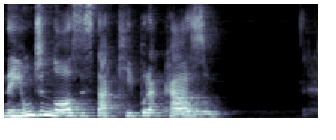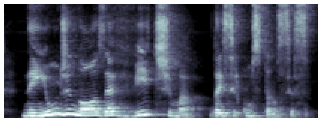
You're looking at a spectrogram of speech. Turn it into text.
Nenhum de nós está aqui por acaso. Nenhum de nós é vítima das circunstâncias.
